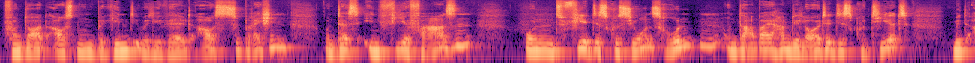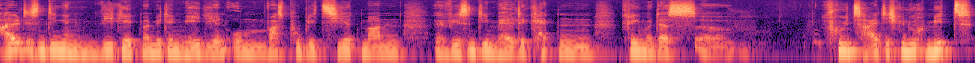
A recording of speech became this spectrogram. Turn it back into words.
von dort aus nun beginnt, über die Welt auszubrechen. Und das in vier Phasen und vier Diskussionsrunden. Und dabei haben die Leute diskutiert mit all diesen Dingen. Wie geht man mit den Medien um? Was publiziert man? Äh, wie sind die Meldeketten? Kriegen wir das äh, frühzeitig genug mit?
